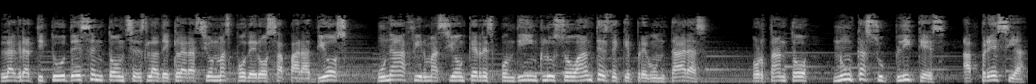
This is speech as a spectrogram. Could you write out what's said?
La gratitud es entonces la declaración más poderosa para Dios, una afirmación que respondí incluso antes de que preguntaras. Por tanto, nunca supliques, aprecia,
